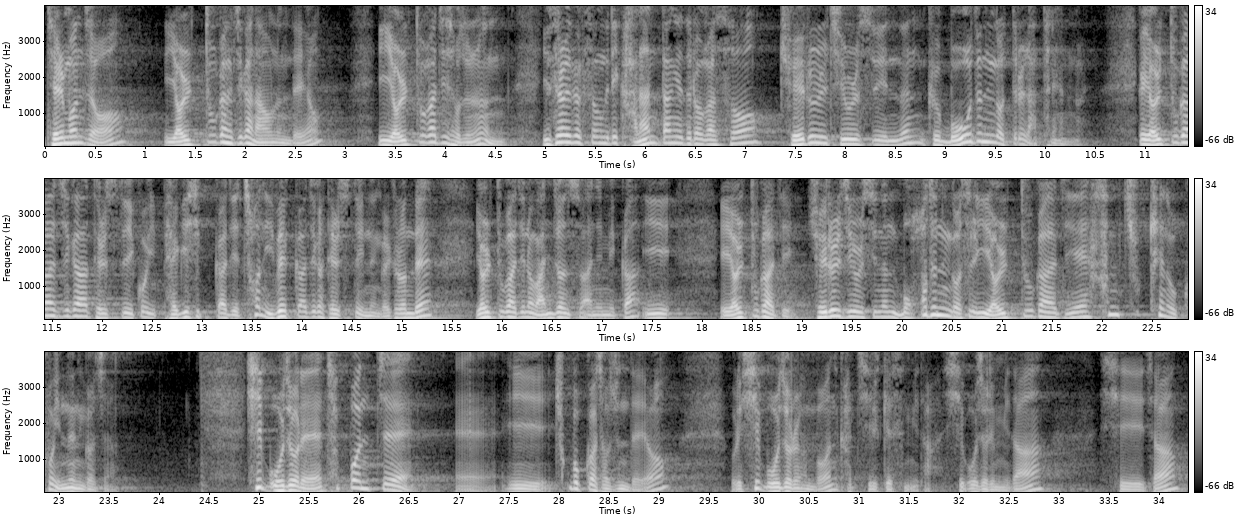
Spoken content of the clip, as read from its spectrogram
제일 먼저 12가지가 나오는데요. 이 12가지 저주는 이스라엘 백성들이 가난 땅에 들어가서 죄를 지을 수 있는 그 모든 것들을 나타내는 거예요. 그러니까 12가지가 될 수도 있고 120가지, 1200가지가 될 수도 있는 거예요. 그런데 12가지는 완전수 아닙니까? 이 12가지, 죄를 지을 수 있는 모든 것을 이 12가지에 함축해 놓고 있는 거죠. 15절에 첫 번째 이 축복과 저주인데요. 우리 15절을 한번 같이 읽겠습니다. 15절입니다. 시작.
